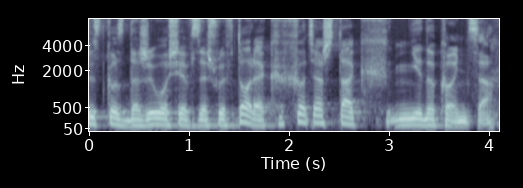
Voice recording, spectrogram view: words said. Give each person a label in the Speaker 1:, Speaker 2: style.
Speaker 1: Wszystko zdarzyło się w zeszły wtorek, chociaż tak nie do końca.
